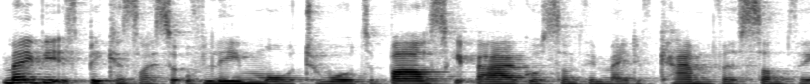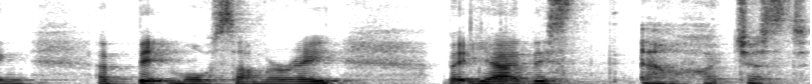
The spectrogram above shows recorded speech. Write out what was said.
Maybe it's because I sort of lean more towards a basket bag or something made of canvas, something a bit more summery. But yeah, this, oh, it just,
